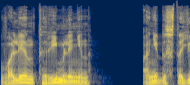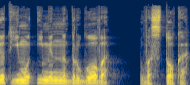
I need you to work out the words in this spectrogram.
Валент — римлянин, а недостает ему именно другого — Востока.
